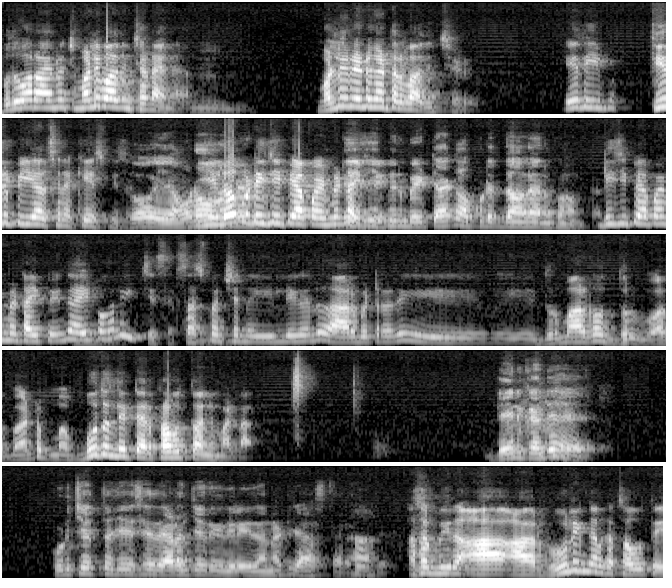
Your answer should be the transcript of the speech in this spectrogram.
బుధవారం ఆయన వచ్చి మళ్ళీ వాదించాడు ఆయన. మళ్ళీ రెండు గంటలు వాదించాడు. ఏది? తీర్పు ఇవ్వాల్సిన కేసు మీద. ఈ లోపు డీజీపీ అపాయింట్మెంట్ అయిపోయింది. డీజీపీని పెట్టాక అప్పుడు ఇద్దాంలే అనుకుని ఉంటారు డీజీపీ అపాయింట్మెంట్ అయిపోయింది అయిపోగానే ఇచ్చేసారు సస్పెన్షన్ ఇల్లీగల్ ఆర్బిటరీ దుర్మార్గం దుర్ అంటే బూతులు తిట్టారు ప్రభుత్వాన్ని మళ్ళా. దేనికదే? కుడి చేత్తో చేసేది ఎడం చేతికి తెలియదు అన్నట్టు చేస్తారు అసలు మీరు ఆ ఆ రూలింగ్ కనుక చదివితే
